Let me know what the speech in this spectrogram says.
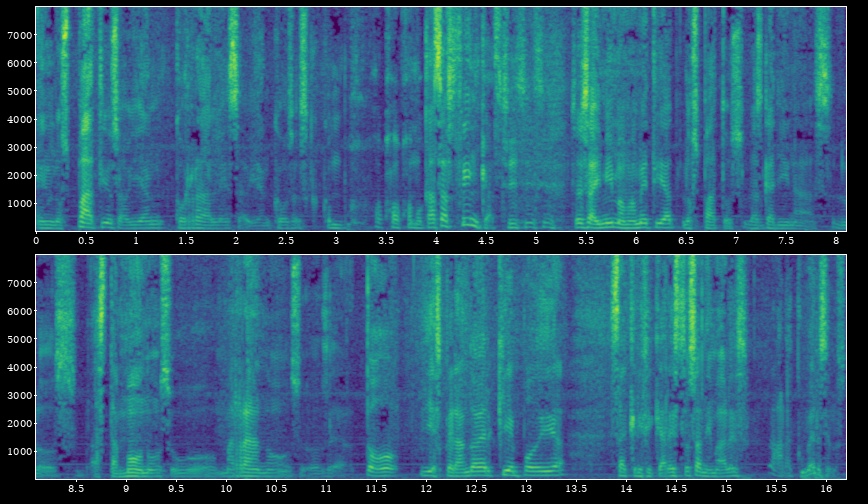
en los patios habían corrales, habían cosas como, como- como casas fincas. Sí, sí, sí. Entonces ahí mi mamá metía los patos, las gallinas, los hasta monos, hubo marranos, o sea, todo, y esperando a ver quién podía sacrificar estos animales para comérselos.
